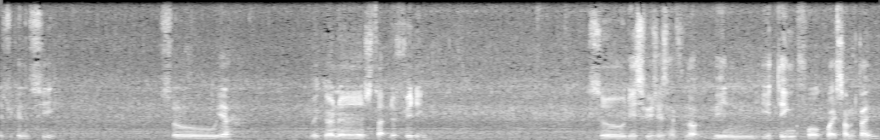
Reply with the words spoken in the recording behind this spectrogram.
as you can see. So yeah we're gonna start the feeding. So these fishes have not been eating for quite some time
